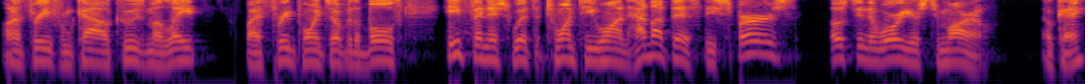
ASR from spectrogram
on a three from Kyle Kuzma late by three points over the Bulls. He finished with 21. How about this? The Spurs hosting the Warriors tomorrow. Okay.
